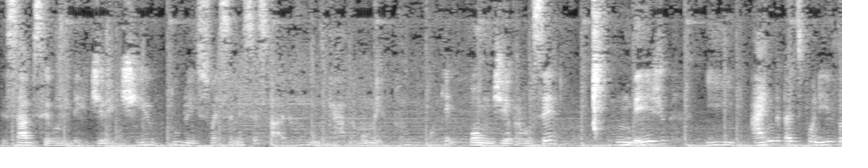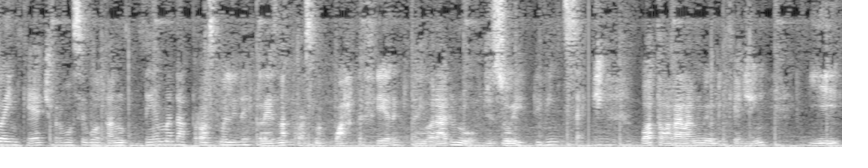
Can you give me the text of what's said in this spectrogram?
você sabe ser um líder diretivo, tudo isso vai ser necessário em cada momento, ok? Bom dia para você! Um beijo e ainda está disponível a enquete para você votar no tema da próxima Leader Class na próxima quarta-feira, que está em horário novo, 18 e 27. Bota lá, vai lá no meu LinkedIn e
